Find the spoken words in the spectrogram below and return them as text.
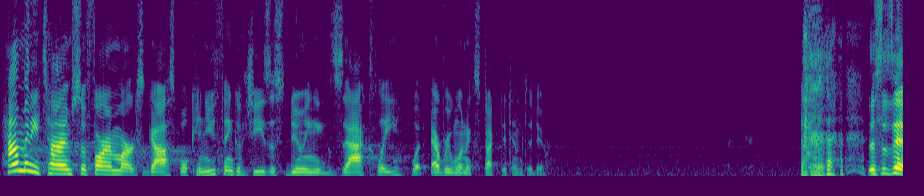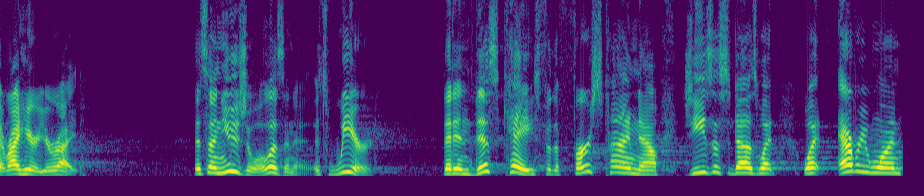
how many times so far in Mark's gospel can you think of Jesus doing exactly what everyone expected him to do? this is it, right here. You're right. It's unusual, isn't it? It's weird that in this case, for the first time now, Jesus does what, what everyone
